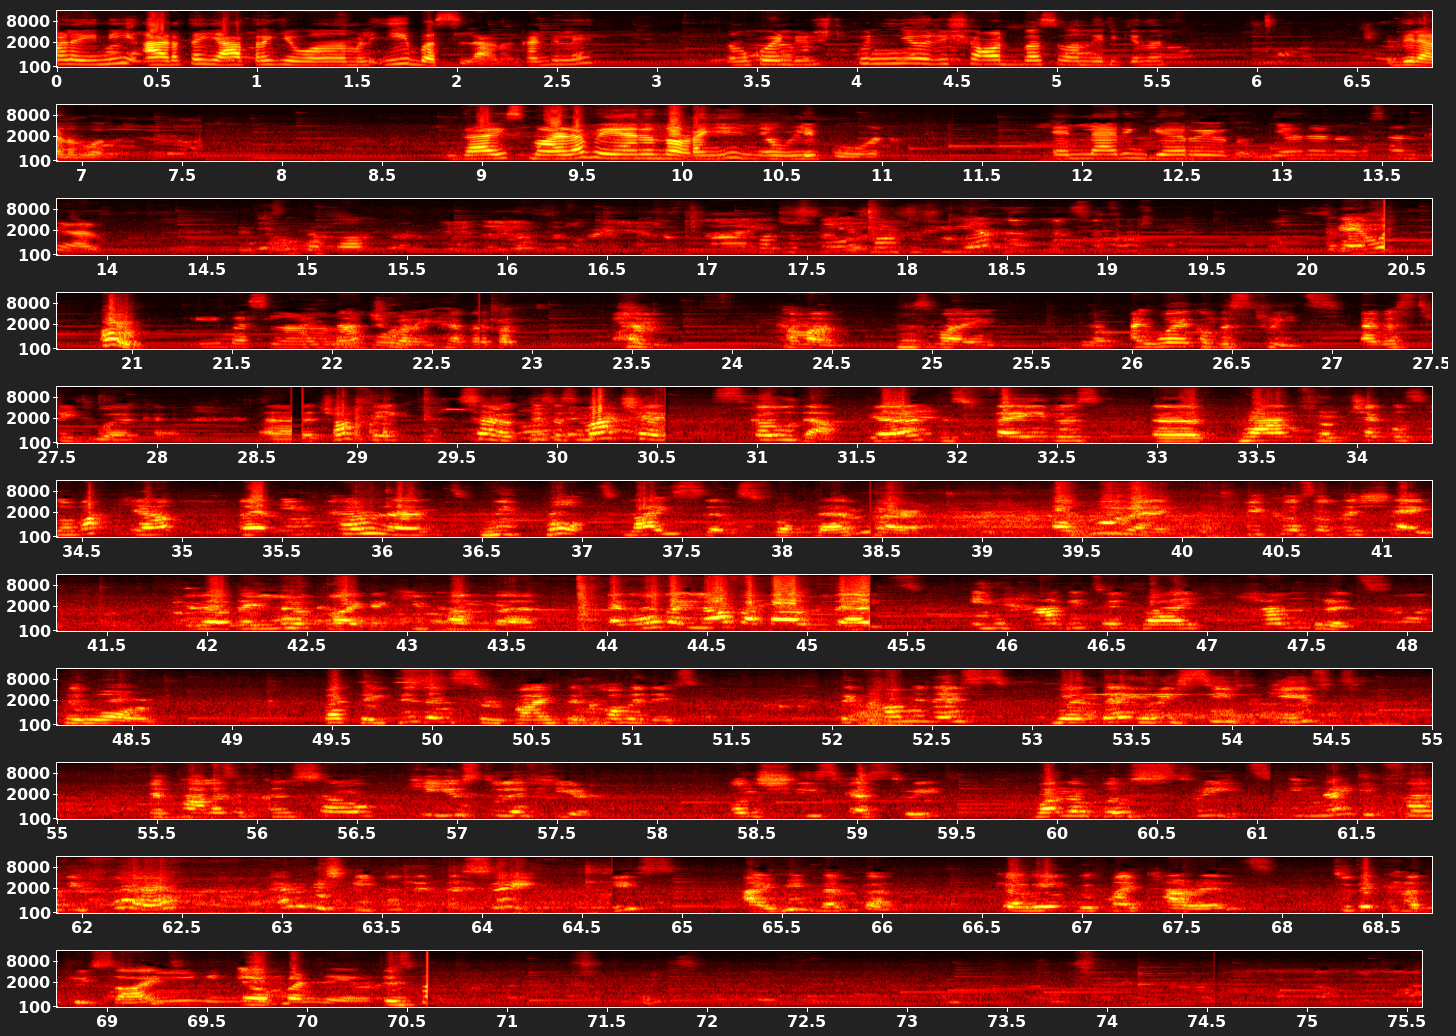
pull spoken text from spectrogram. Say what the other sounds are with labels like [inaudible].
നമ്മൾ ഇനി അടുത്ത യാത്രയ്ക്ക് പോകുന്നത് നമ്മൾ ഈ ബസ്സിലാണ്. കണ്ടില്ലേ? നമുക്ക് വേണ്ടി ഒരു കുഞ്ഞൊരു ഷോർട്ട് ബസ് വന്നിരിക്കുന്ന ഇതിലാണ് പോകുന്നത്. ഗായ്സ് മഴ പെയ്യാനും തുടങ്ങി. ഞാൻ ഉള്ളിൽ പോവാണ്. എല്ലാരും കേറിയിരുന്നു. ഞാനാണ് അവസാനത്തെ ആൾ ഈ ബസ്സിലാണ് [clears throat] come on, this is my you know I work on the streets. I'm a street worker. Uh, the traffic. So this is Maciek Skoda, yeah, this famous uh, brand from Czechoslovakia. Uh, in Poland, we bought license from them. Ogórek, because of the shape. You know, they look like a cucumber. And what I love about them, it's inhabited by hundreds the world but they didn't survive the communism. The communists, when they received gift, the palace of and so he used to live here on Śliska Street, one of those streets. In 1944, Polish people did the same. This I remember going with my parents to the countryside. ഈ open ചെയ്യണം This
